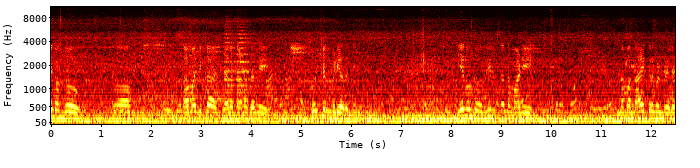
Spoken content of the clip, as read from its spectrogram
ಏನೊಂದು ಸಾಮಾಜಿಕ ಜಾಲತಾಣದಲ್ಲಿ ಸೋಷಿಯಲ್ ಮೀಡಿಯಾದಲ್ಲಿ ಏನೊಂದು ರೀಲ್ಸನ್ನು ಮಾಡಿ ನಮ್ಮ ನಾಯಕರುಗಳ ಮೇಲೆ,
